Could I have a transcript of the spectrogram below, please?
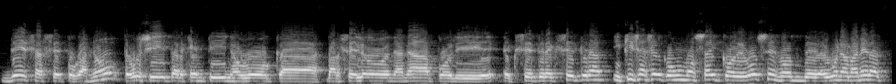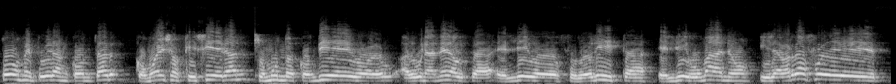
de esas épocas, ¿no? Cebollita, Argentino, Boca, Barcelona, Nápoles, etcétera, etcétera, y quise hacer como un mosaico de voces donde de alguna manera todos me pudieran contar, como ellos quisieran, su mundo con Diego, alguna anécdota, el Diego futbolista, el Diego humano, y la verdad fue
